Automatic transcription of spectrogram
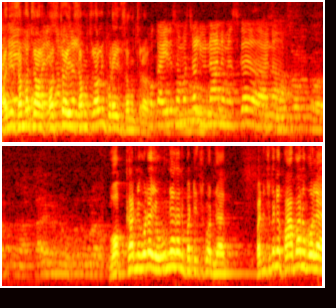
పది సంవత్సరాలు ఫస్ట్ ఐదు సంవత్సరాలు. ఇప్పుడు ఐదు సంవత్సరాలు. ఒక ఐదు సంవత్సరాలు యునానిమస్గా ఆయన ఒక్కరిని కూడా ఎవరినే కానీ పట్టించుకోండి పట్టించుకునే పాపాన పోలే.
